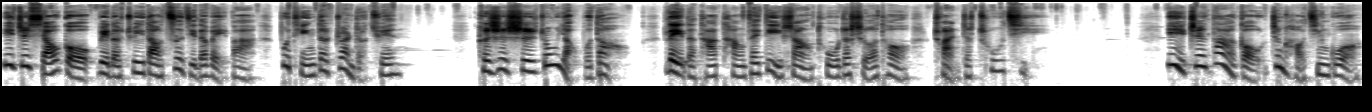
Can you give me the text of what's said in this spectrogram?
一只小狗为了追到自己的尾巴，不停的转着圈，可是始终咬不到，累得它躺在地上吐着舌头，喘着粗气。一只大狗正好经过，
